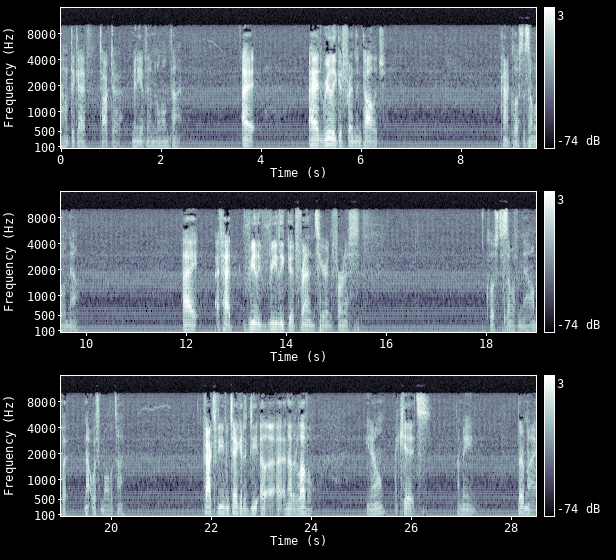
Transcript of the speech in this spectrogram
I don't think I've talked to many of them in a long time. I I had really good friends in college. Kind of close to some of them now. I I've had really really good friends here in the furnace. Close to some of them now, but not with them all the time. In fact, if you even take it a de- another level, you know, my kids, I mean, they're my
